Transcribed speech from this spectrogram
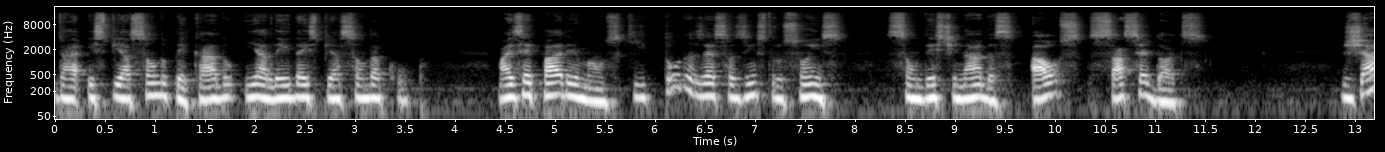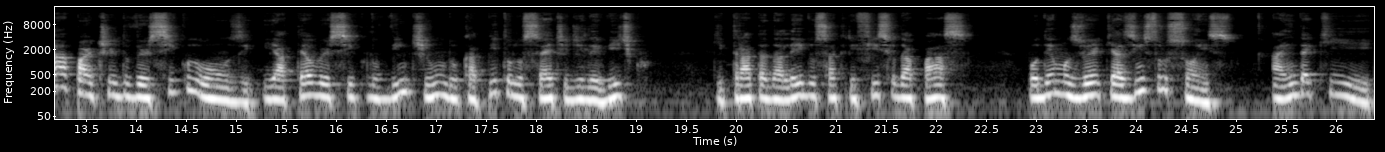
da expiação do pecado e a lei da expiação da culpa. Mas repare, irmãos, que todas essas instruções são destinadas aos sacerdotes. Já a partir do versículo 11 e até o versículo 21 do capítulo 7 de Levítico, que trata da lei do sacrifício da paz, podemos ver que as instruções, ainda que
